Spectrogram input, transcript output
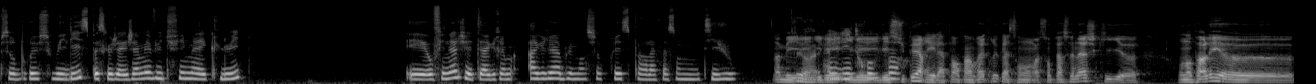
sur Bruce Willis parce que j'avais jamais vu de film avec lui. Et au final, j'ai été agré- agréablement surprise par la façon dont il joue. Non, mais il Ah, est, il est il est- trop il est fort. super et il apporte un vrai truc à son, à son personnage qui. euh, on en parlait. euh,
